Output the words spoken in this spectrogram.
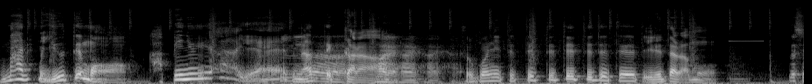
まあでも言うても「ハッピーニューイヤーイエーイ!」ってなってっから、はいはいはいはい。そこに「てってってってってってって」って入れたらもだし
